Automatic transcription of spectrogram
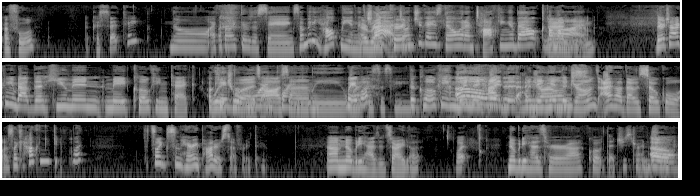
a fool. A cassette tape? No, I feel like there's a saying. Somebody help me in the A chat. record? Don't you guys know what I'm talking about? Come I on. know. They're talking about the human-made cloaking tech, Okay, which but was more awesome. Wait, what what? is the saying? The cloaking when Oh, they hide the- the, the when they hid the drones? drones, I thought that was so cool. I was like, how can you do what? It's like some Harry Potter stuff right there. Um, nobody has it. Sorry, Dot. What? Nobody has her uh, quote that she's trying to Oh. say.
